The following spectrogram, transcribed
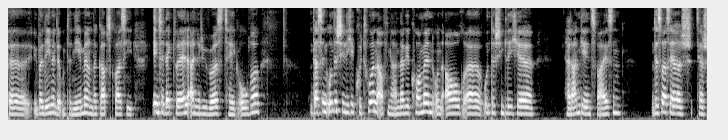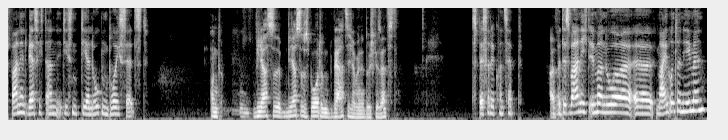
äh, übernehmende Unternehmen und da gab es quasi intellektuell eine Reverse Takeover. Da sind unterschiedliche Kulturen aufeinander gekommen und auch äh, unterschiedliche Herangehensweisen. Und das war sehr, sehr spannend, wer sich dann in diesen Dialogen durchsetzt. Und wie hast du, wie hast du das Board und wer hat sich am Ende durchgesetzt? Das bessere Konzept. Also. Das war nicht immer nur äh, mein Unternehmen,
